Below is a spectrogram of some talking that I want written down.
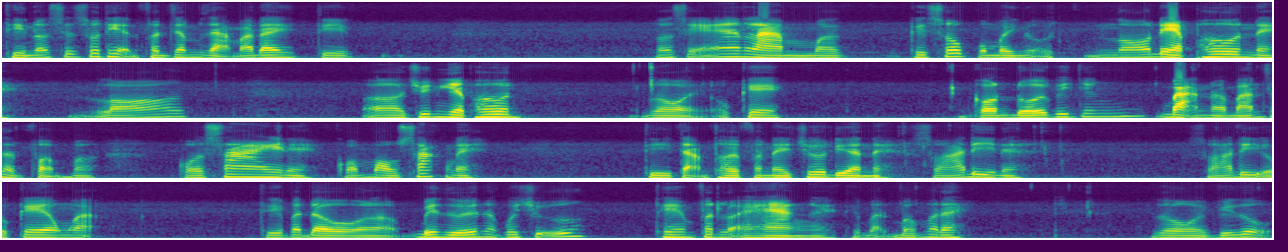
thì nó sẽ xuất hiện phần trăm giảm ở đây thì nó sẽ làm cái shop của mình nó đẹp hơn này, nó uh, chuyên nghiệp hơn. Rồi ok. Còn đối với những bạn mà bán sản phẩm mà có size này có màu sắc này thì tạm thời phần này chưa điền này xóa đi này. Xóa đi ok không ạ? Thì bắt đầu bên dưới là có chữ thêm phân loại hàng này thì bạn bấm vào đây. Rồi ví dụ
